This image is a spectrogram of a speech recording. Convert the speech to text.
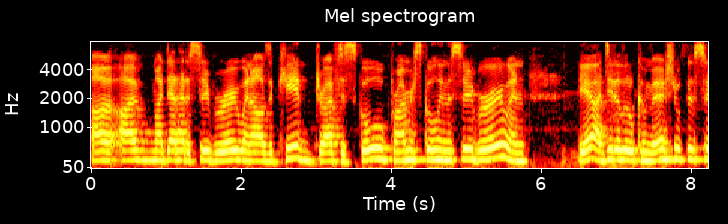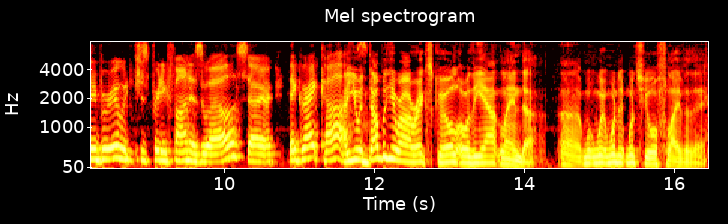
uh, I my dad had a Subaru when I was a kid. Drive to school, primary school in the Subaru, and yeah, I did a little commercial for Subaru, which is pretty fun as well. So they're great cars. Are you a WRX girl or the Outlander? Uh, what, what, what's your flavour there?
